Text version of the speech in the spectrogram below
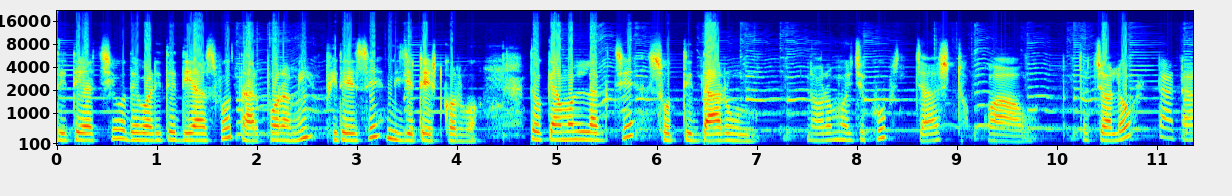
দিতে যাচ্ছি, ওদের বাড়িতে দিয়ে আসব। তারপর আমি ফিরে এসে নিজে টেস্ট করব। তো কেমন লাগছে? সত্যি দারুণ। নরম হয়েছে খুব জাস্ট ওয়াও তো চলো টাটা।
